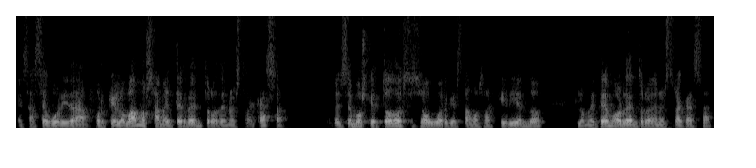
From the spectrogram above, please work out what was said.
Esa seguridad, porque lo vamos a meter dentro de nuestra casa. Pensemos que todo ese software que estamos adquiriendo lo metemos dentro de nuestra casa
